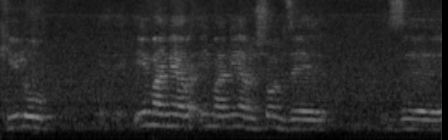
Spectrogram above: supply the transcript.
כאילו, אם אני אם אני הראשון זה, זה,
